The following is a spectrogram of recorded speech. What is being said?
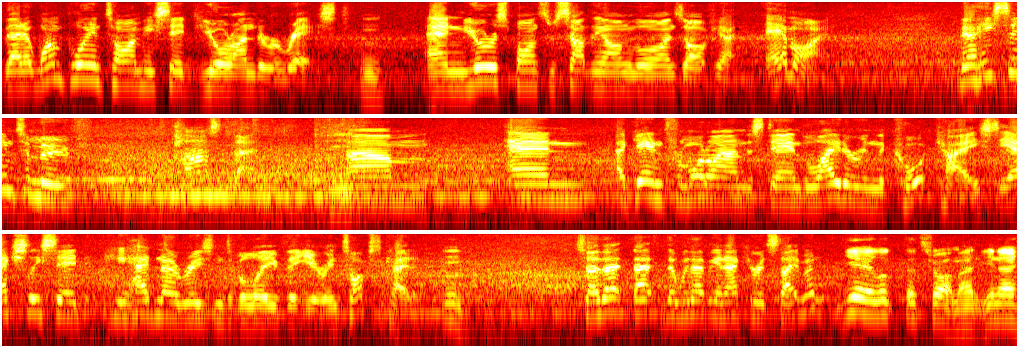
that at one point in time he said, You're under arrest. Mm. And your response was something along the lines of, you know, Am I? Now he seemed to move past that. Um, and again, from what I understand, later in the court case, he actually said he had no reason to believe that you're intoxicated. So that, that, that would that be an accurate statement? Yeah, look, that's right, mate. You know,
